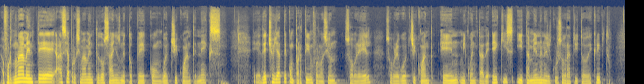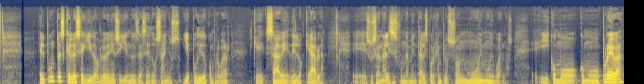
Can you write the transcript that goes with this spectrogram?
Afortunadamente, hace aproximadamente dos años me topé con Web3 Quant en X. Eh, de hecho, ya te he compartido información sobre él, sobre Web3 Quant en mi cuenta de X y también en el curso gratuito de cripto. El punto es que lo he seguido, lo he venido siguiendo desde hace dos años y he podido comprobar que sabe de lo que habla. Eh, sus análisis fundamentales, por ejemplo, son muy, muy buenos. y como, como prueba,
